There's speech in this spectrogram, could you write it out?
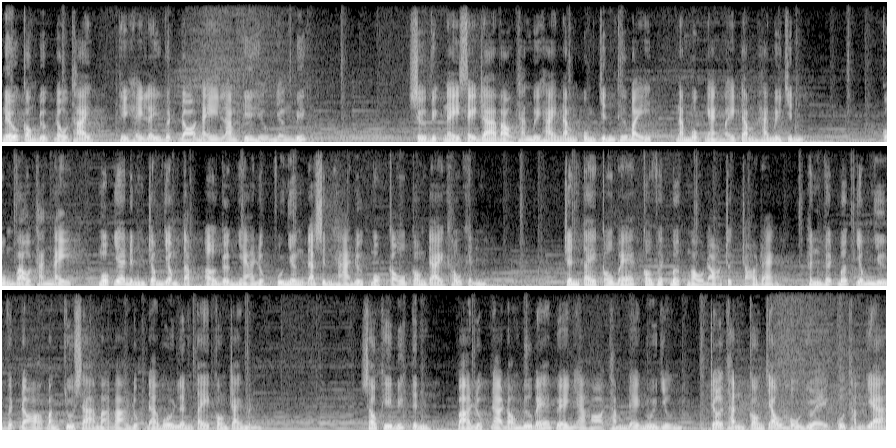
nếu con được đầu thai thì hãy lấy vết đỏ này làm ký hiệu nhận biết. Sự việc này xảy ra vào tháng 12 năm ung chính thứ bảy năm 1729. Cũng vào tháng này, một gia đình trong dòng tộc ở gần nhà Lục phu nhân đã sinh hạ được một cậu con trai khấu khỉnh. Trên tay cậu bé có vết bớt màu đỏ rất rõ ràng, Hình vết bớt giống như vết đỏ bằng chu sa mà bà Lục đã bôi lên tay con trai mình. Sau khi biết tin, bà Lục đã đón đứa bé về nhà họ Thẩm để nuôi dưỡng, trở thành con cháu hậu duệ của Thẩm gia.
